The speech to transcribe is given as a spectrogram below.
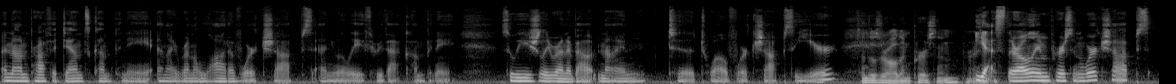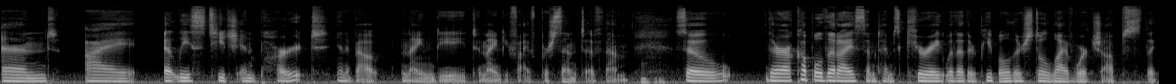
a nonprofit dance company and I run a lot of workshops annually through that company. So we usually run about nine to 12 workshops a year. And those are all in person, right? Yes, they're all in person workshops, and I at least teach in part in about 90 to 95% of them. Mm-hmm. So there are a couple that I sometimes curate with other people. There's still live workshops that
